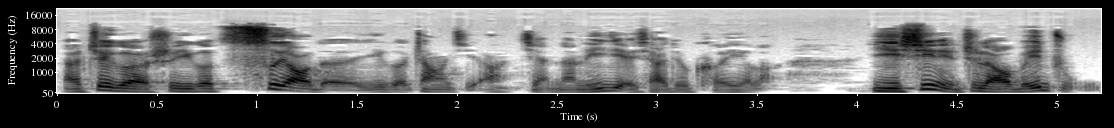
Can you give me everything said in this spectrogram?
啊，这个是一个次要的一个章节啊，简单理解一下就可以了。以心理治疗为主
